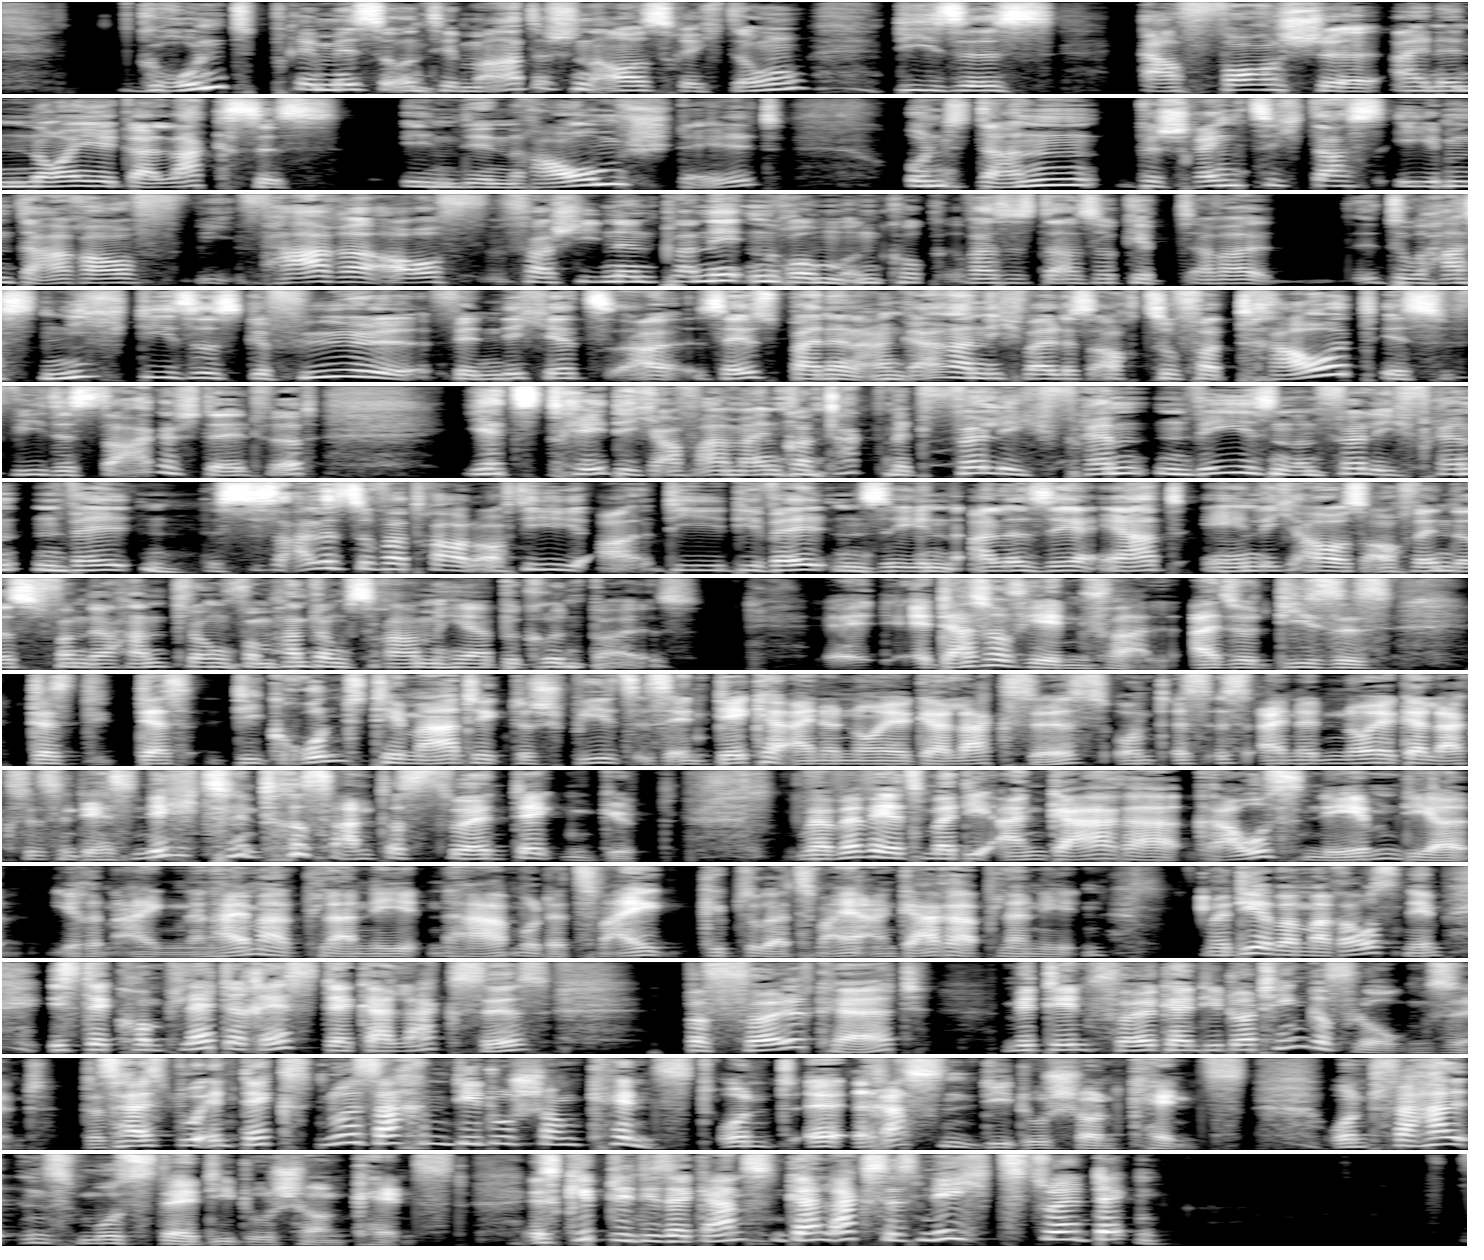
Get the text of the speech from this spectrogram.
Grundprämisse und thematischen Ausrichtung dieses Erforsche eine neue Galaxis in den Raum stellt und dann beschränkt sich das eben darauf, wie fahre auf verschiedenen Planeten rum und guck, was es da so gibt. Aber du hast nicht dieses Gefühl, finde ich jetzt, äh, selbst bei den Angara nicht, weil das auch zu vertraut ist, wie das dargestellt wird. Jetzt trete ich auf einmal in Kontakt mit völlig fremden Wesen und völlig fremden Welten. Das ist alles so vertraut. Auch die, die, die Welten sehen alle sehr erdähnlich aus, auch wenn das von der Handlung, vom Handlungsrahmen her begründbar ist. Äh, das auf jeden Fall. Also dieses, das, das, die Grundthematik des Spiels ist entdecke eine neue Galaxis und es ist eine neue Galaxis, in der es nichts Interessantes zu entdecken gibt. Weil wenn wir jetzt mal die Angara rausnehmen, die ja ihren eigenen Heimatplaneten haben, oder zwei, gibt sogar zwei Angara-Planeten, wenn die aber mal rausnehmen, ist der komplette Rest der Galaxis bevölkert mit den Völkern, die dorthin geflogen sind. Das heißt, du entdeckst nur Sachen, die du schon kennst und äh, Rassen, die du schon kennst und Verhaltensmuster, die du schon kennst. Es gibt in dieser ganzen Galaxis nichts zu entdecken.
